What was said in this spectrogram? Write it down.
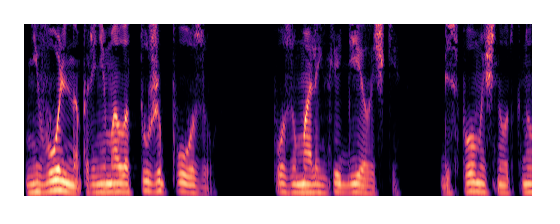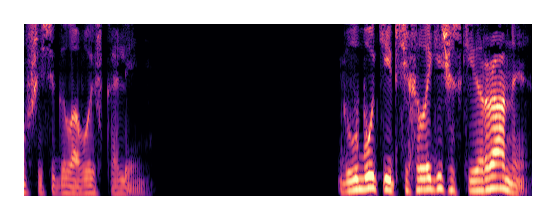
невольно принимало ту же позу, позу маленькой девочки, беспомощно уткнувшейся головой в колени. Глубокие психологические раны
